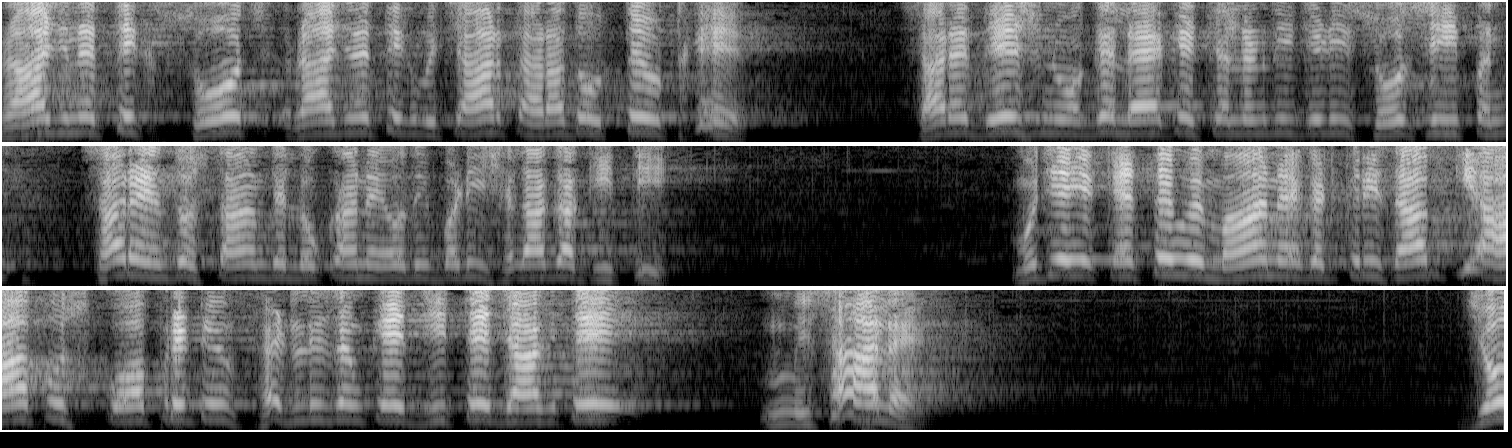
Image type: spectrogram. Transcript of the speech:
ਰਾਜਨੀਤਿਕ ਸੋਚ, ਰਾਜਨੀਤਿਕ ਵਿਚਾਰਧਾਰਾ ਤੋਂ ਉੱਤੇ ਉੱਠ ਕੇ ਸਾਰੇ ਦੇਸ਼ ਨੂੰ ਅੱਗੇ ਲੈ ਕੇ ਚੱਲਣ ਦੀ ਜਿਹੜੀ ਸੋਚ ਸੀ ਪੰਜ- ਸਾਰੇ ਹਿੰਦੁਸਤਾਨ ਦੇ ਲੋਕਾਂ ਨੇ ਉਹਦੀ ਬੜੀ ਸ਼ਲਾਘਾ ਕੀਤੀ मुझे ये कहते हुए मान है गडकरी साहब कि आप उस कोऑपरेटिव फेडरलिज्म के जीते जागते मिसाल हैं ਜੋ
